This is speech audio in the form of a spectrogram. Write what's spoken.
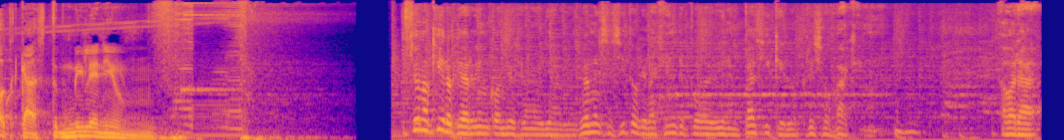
Podcast Millennium. Yo no quiero quedar bien con Dios y con el diablo. Yo necesito que la gente pueda vivir en paz y que los precios bajen. Ahora,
